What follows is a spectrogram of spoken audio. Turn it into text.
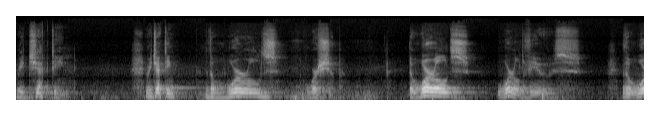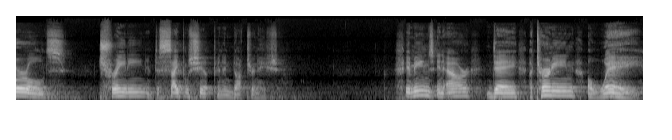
rejecting rejecting the world's worship, the world's worldviews, the world's training and discipleship and indoctrination. It means in our day a turning away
